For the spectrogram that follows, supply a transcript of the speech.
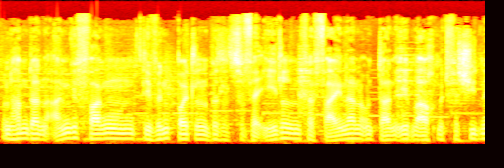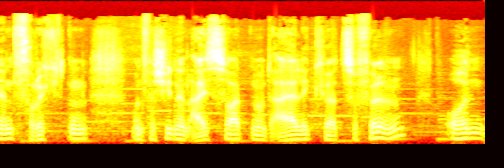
und haben dann angefangen, die Windbeutel ein bisschen zu veredeln, verfeinern und dann eben auch mit verschiedenen Früchten und verschiedenen Eissorten und Eierlikör zu füllen. Und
